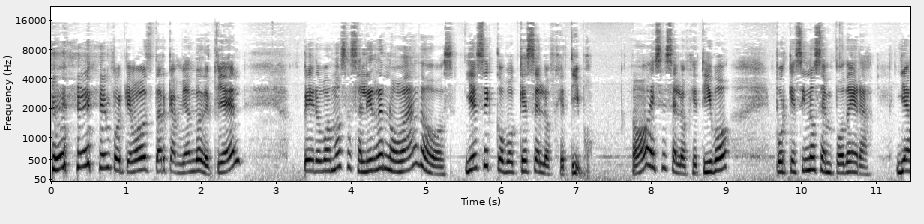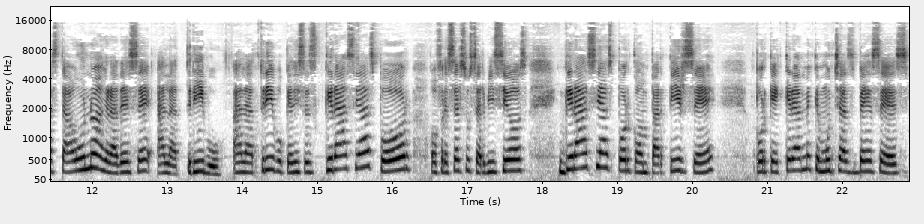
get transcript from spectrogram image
porque vamos a estar cambiando de piel, pero vamos a salir renovados. Y ese como que es el objetivo, ¿no? Ese es el objetivo porque sí nos empodera. Y hasta uno agradece a la tribu, a la tribu que dices gracias por ofrecer sus servicios, gracias por compartirse, porque créanme que muchas veces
